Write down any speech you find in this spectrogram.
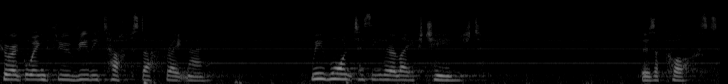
who are going through really tough stuff right now. We want to see their life changed. There's a cost.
